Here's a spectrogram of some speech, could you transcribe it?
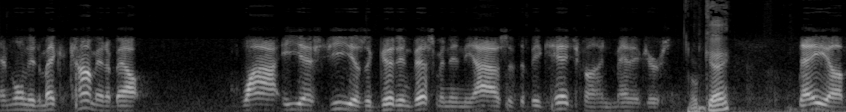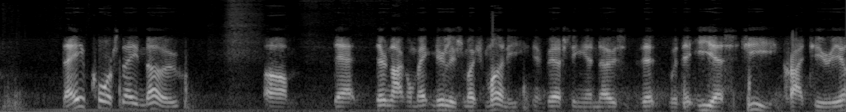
and wanted to make a comment about why ESG is a good investment in the eyes of the big hedge fund managers. Okay. They, uh, they of course, they know um, that they're not going to make nearly as much money investing in those that with the ESG criteria.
